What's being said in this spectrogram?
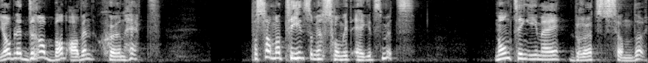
Jeg ble drabbet av en skjønnhet på samme tid som jeg så mitt eget smuts. Noen ting i meg brøt sønder.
